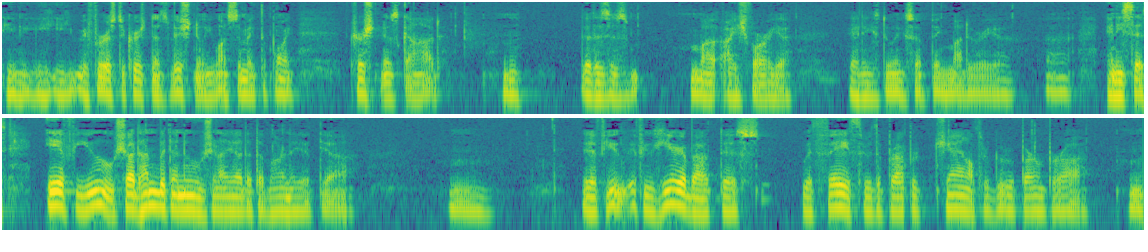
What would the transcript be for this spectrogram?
he, he refers to Krishna as Vishnu. He wants to make the point: Krishna is God. Hmm? That is his Aishvarya, and he's doing something Madhurya. Uh, and he says, if you shadhanbitanu shanayadata varnayatya, hmm, if you if you hear about this with faith through the proper channel through Guru Parampara, hmm,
